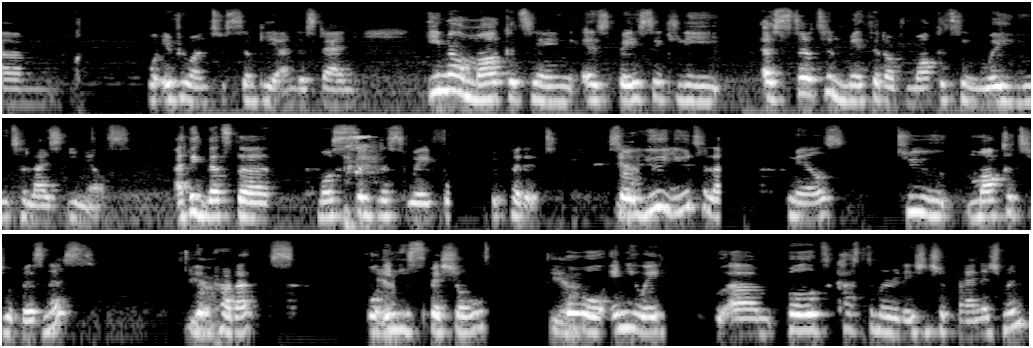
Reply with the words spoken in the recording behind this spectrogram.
um, for everyone to simply understand. Email marketing is basically a certain method of marketing where you utilize emails. I think that's the most simplest way for to put it. So yeah. you utilize emails to market your business, your products, or yeah. any specials, or any way to um, build customer relationship management.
